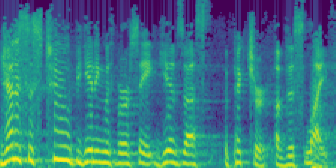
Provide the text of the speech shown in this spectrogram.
Genesis 2, beginning with verse 8, gives us a picture of this life.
